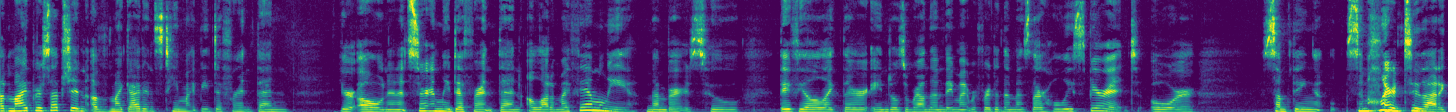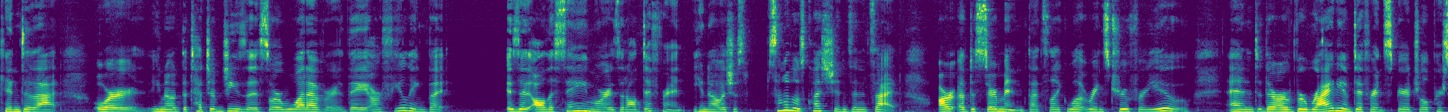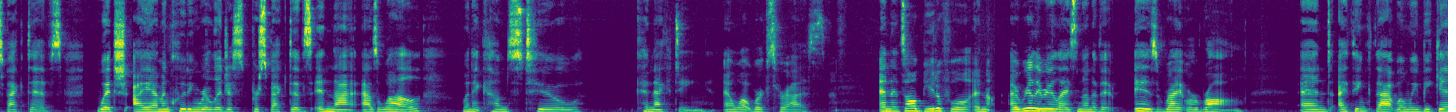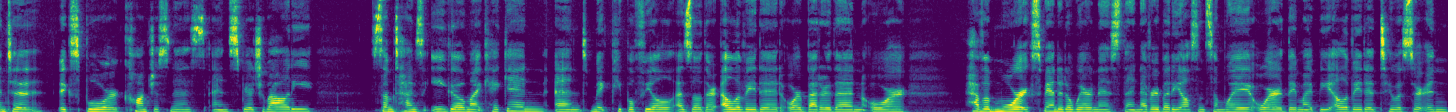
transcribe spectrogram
But my perception of my guidance team might be different than your own, and it's certainly different than a lot of my family members who they feel like they're angels around them. They might refer to them as their Holy Spirit or something similar to that, akin to that, or, you know, the touch of Jesus or whatever they are feeling. But is it all the same or is it all different? You know, it's just some of those questions, and it's that art of discernment that's like what rings true for you. And there are a variety of different spiritual perspectives which i am including religious perspectives in that as well when it comes to connecting and what works for us. And it's all beautiful and i really realize none of it is right or wrong. And i think that when we begin to explore consciousness and spirituality sometimes ego might kick in and make people feel as though they're elevated or better than or have a more expanded awareness than everybody else in some way or they might be elevated to a certain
